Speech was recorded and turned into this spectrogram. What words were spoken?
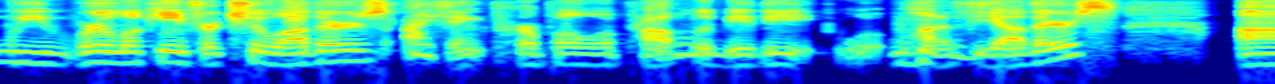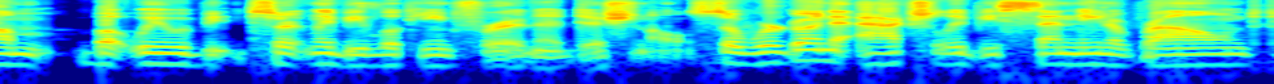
we were looking for two others. I think prpl will probably be the one of the others, um, but we would be certainly be looking for an additional. So we're going to actually be sending around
